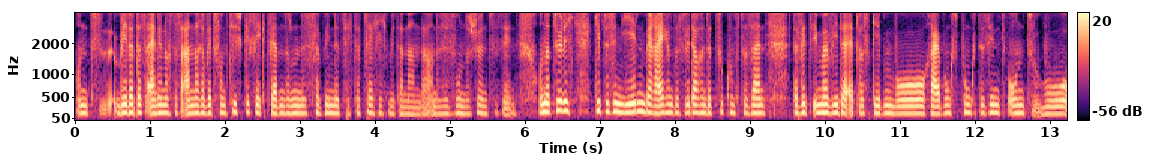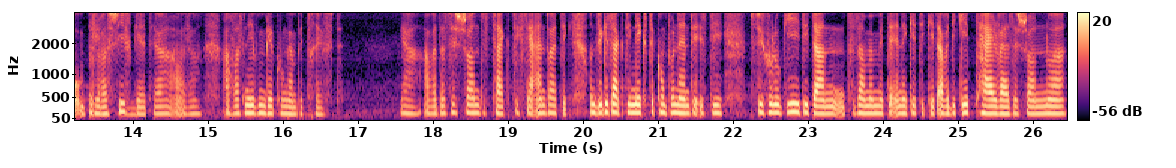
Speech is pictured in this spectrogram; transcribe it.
und weder das eine noch das andere wird vom Tisch gefegt werden, sondern es verbindet sich tatsächlich miteinander. Und es ist wunderschön zu sehen. Und natürlich gibt es in jedem Bereich, und das wird auch in der Zukunft so sein, da wird es immer wieder etwas geben, wo Reibungspunkte sind und wo ein bisschen was schief geht. Ja? Also auch was Nebenwirkungen betrifft. Ja, aber das ist schon, das zeigt sich sehr eindeutig. Und wie gesagt, die nächste Komponente ist die Psychologie, die dann zusammen mit der Energetik geht. Aber die geht teilweise schon, nur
